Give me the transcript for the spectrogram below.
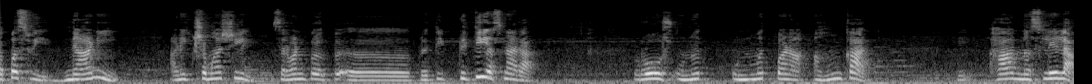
तपस्वी ज्ञानी आणि क्षमाशील सर्वांप्रती प्रीती असणारा रोष उन्नत उन्मतपणा अहंकार हा नसलेला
